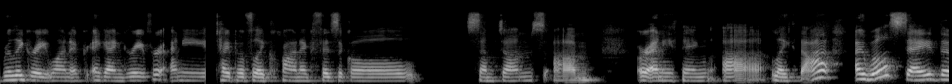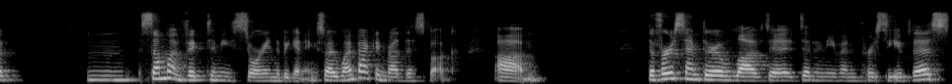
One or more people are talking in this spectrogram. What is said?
really great one. Again great for any type of like chronic physical symptoms um, or anything uh, like that. I will say the um, somewhat victimy story in the beginning. So I went back and read this book. Um, the first time through, loved it, didn't even perceive this.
